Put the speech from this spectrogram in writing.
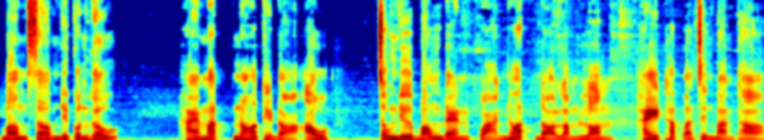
bầm sờm như con gấu. Hai mắt nó thì đỏ au, trông như bóng đèn quả nhót đỏ lầm lòm hay thấp ở trên bàn thờ.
